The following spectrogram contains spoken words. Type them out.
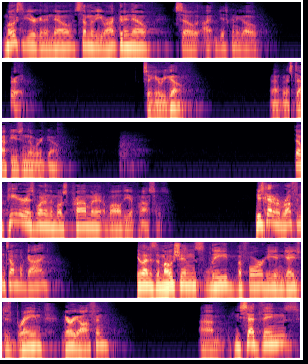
Most of you are going to know, some of you aren't going to know, so I'm just going to go through it. So here we go. And I'm going to stop using the word go. So Peter is one of the most prominent of all the apostles. He's kind of a rough and tumble guy. He let his emotions lead before he engaged his brain very often. Um, he said things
